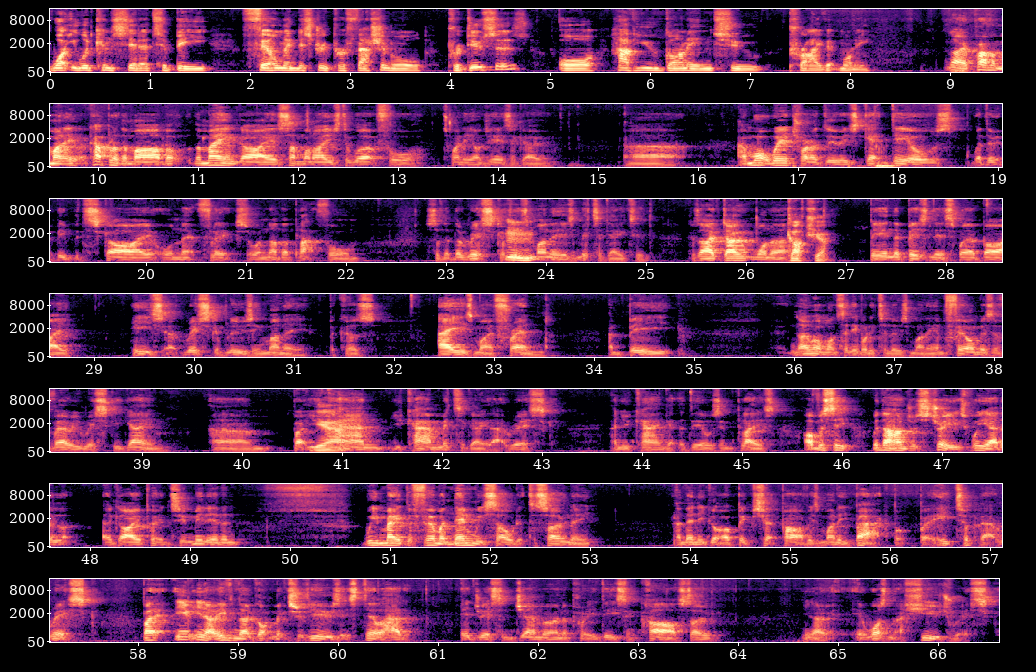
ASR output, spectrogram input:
what you would consider to be film industry professional producers, or have you gone into private money? No, private money. A couple of them are, but the main guy is someone I used to work for 20 odd years ago. Uh, and what we're trying to do is get deals, whether it be with Sky or Netflix or another platform, so that the risk of his money is mitigated. Because I don't want to Gotcha. be in the business whereby he's at risk of losing money because A is my friend and B no one wants anybody to lose money and film is a very risky game um, but you Yeah. can you can mitigate that risk and you can get the deals in place obviously with 100 streets we had a, a guy who put in 2 million and we made the film and then we sold it to Sony and then he got a big part of his money back. But but he took that risk. But you you know, even though it got mixed reviews, it still had Idris and Gemma and a pretty decent cast. So, you know, it wasn't a huge risk.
